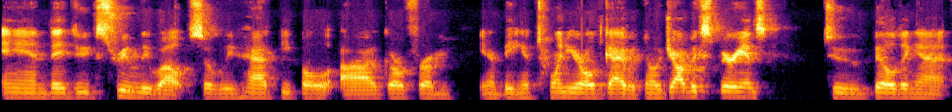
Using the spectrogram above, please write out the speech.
and they do extremely well. So we've had people uh, go from you know being a 20 year old guy with no job experience to building a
